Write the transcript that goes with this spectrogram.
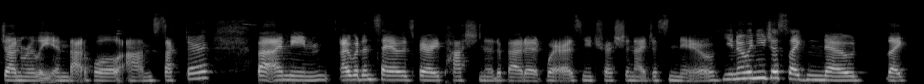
generally in that whole um, sector. But I mean, I wouldn't say I was very passionate about it, whereas nutrition, I just knew. You know, when you just like know like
